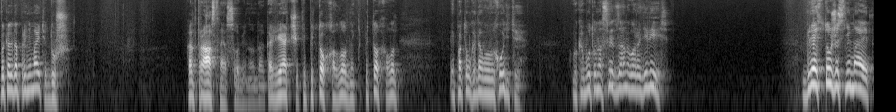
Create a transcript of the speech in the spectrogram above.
Вы когда принимаете душ, контрастный особенно, да, горячий, кипяток, холодный, кипяток, холодный, и потом, когда вы выходите, вы как будто на свет заново родились. Грязь тоже снимает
